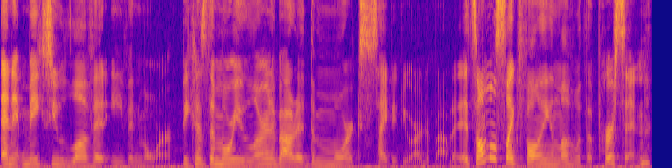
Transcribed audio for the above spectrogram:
and it makes you love it even more because the more you learn about it the more excited you are about it. It's almost like falling in love with a person.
